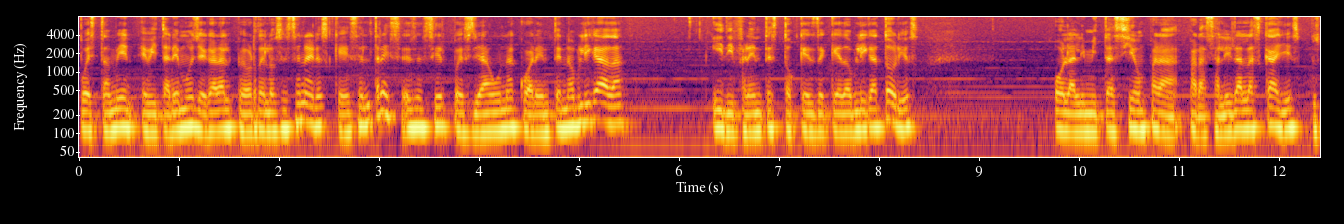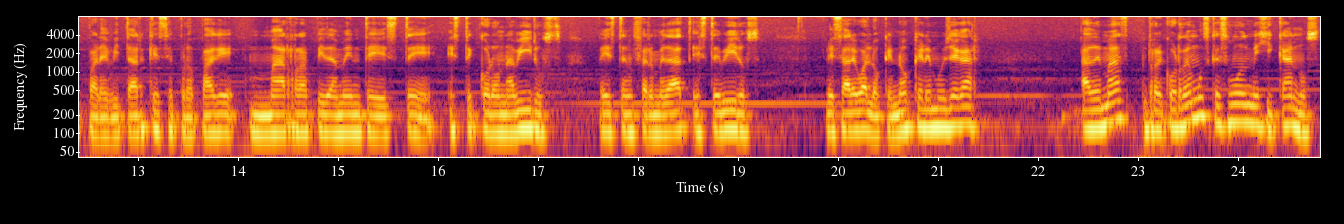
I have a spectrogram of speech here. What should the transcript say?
pues también evitaremos llegar al peor de los escenarios, que es el 3, es decir, pues ya una cuarentena obligada y diferentes toques de queda obligatorios o la limitación para, salir a las calles, pues para evitar que se propague más rápidamente este, este coronavirus, esta enfermedad, este virus. Es algo a lo que no queremos llegar. Además, recordemos que somos mexicanos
